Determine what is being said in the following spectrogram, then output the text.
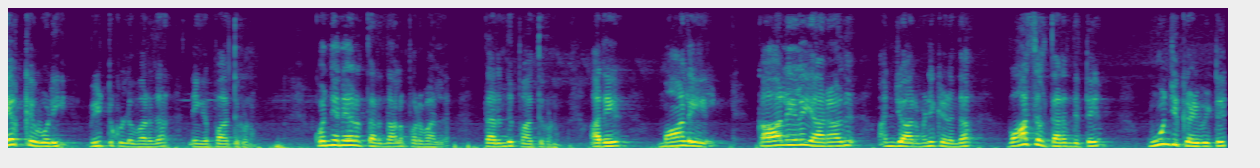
இயற்கை ஒளி வீட்டுக்குள்ளே வரதா நீங்கள் பார்த்துக்கணும். கொஞ்ச நேரம் திறந்தாலும் பரவாயில்ல திறந்து பார்த்துக்கணும். அதே மாலையில் காலையில் யாராவது அஞ்சு ஆறு மணிக்கு எழுந்தால் வாசல் திறந்துட்டு மூஞ்சி கழுவிட்டு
